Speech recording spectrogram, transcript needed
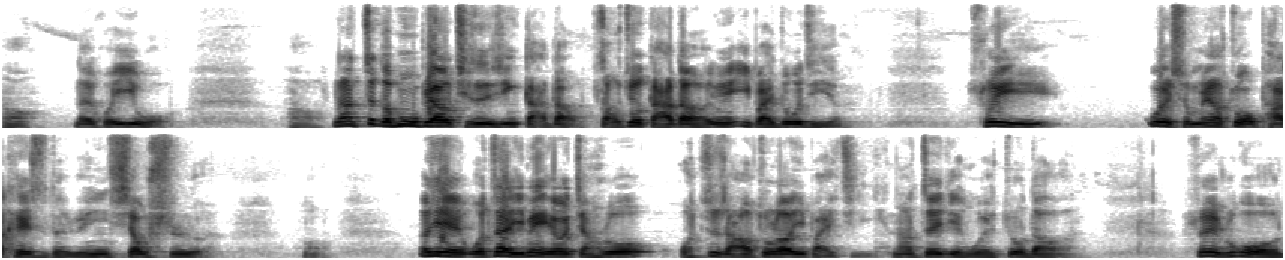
哈、哦，来回忆我。好，那这个目标其实已经达到，早就达到了，因为一百多集了。所以为什么要做 Podcast 的原因消失了。哦，而且我在里面也有讲说，我至少要做到一百集，那这一点我也做到了。所以如果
